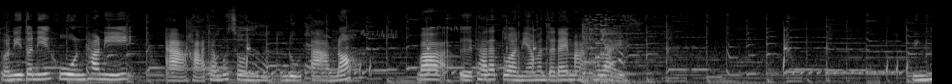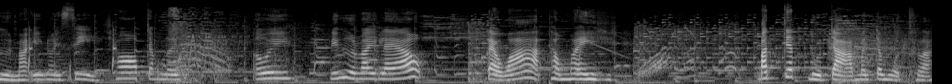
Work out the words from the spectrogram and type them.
ตัวนี้ตัวนี้คูณเท่านี้ อ่าค่ะ ท่านผู้ชมดูตามเนาะ ว่าเออถ้าตัวเนี้ยมันจะได้มาเท่าไหร่ลิงหืนมาอีกหน่อยสิ ชอบจังเลย เอ้ยลิงหืนมาอีกแล้ว แต่ว่าทำไม บัตเจ็ตหนูจ๋ามันจะหมดละ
